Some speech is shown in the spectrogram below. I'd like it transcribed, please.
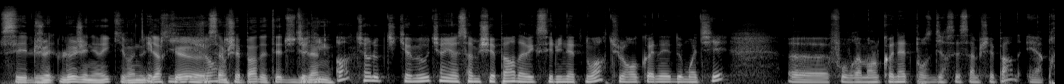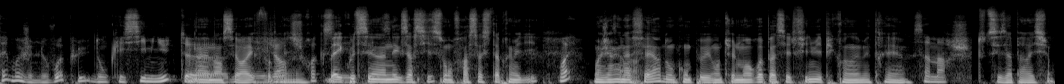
C'est le, le générique qui va nous Et dire puis, que euh, genre, Sam Shepard était te Dylan. dis, oh tiens, le petit caméo, tiens, il y a Sam Shepard avec ses lunettes noires, tu le reconnais de moitié. Euh, faut vraiment le connaître pour se dire c'est Sam Shepard. Et après, moi, je ne le vois plus. Donc les 6 minutes. Euh, non, c'est vrai genre, je crois que Bah écoute, c'est un exercice, on fera ça cet après-midi. Ouais. Moi j'ai rien à faire, donc on peut éventuellement repasser le film et puis chronométrer euh, Ça marche. toutes ces apparitions.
